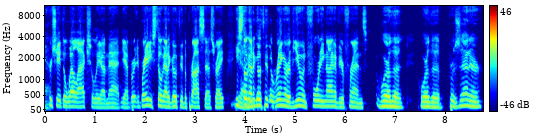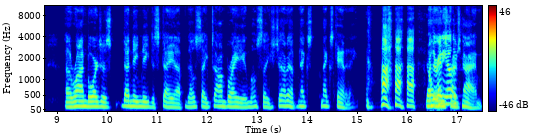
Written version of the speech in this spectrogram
Appreciate the well actually on that. Yeah, Bra- Brady's still got to go through the process, right? He's Yeah, still got to go through the ringer of you and 49 of your friends. where the where the presenter uh, Ron Borges doesn't even need to stay up. They'll say Tom Brady, and we'll say shut up. Next next candidate. Are there any other time?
